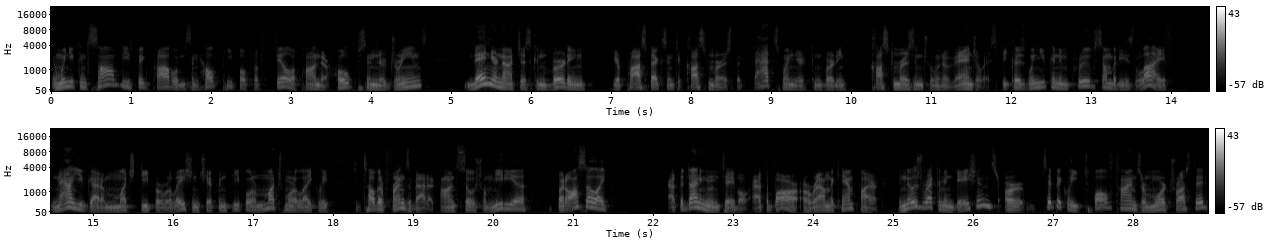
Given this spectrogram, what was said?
And when you can solve these big problems and help people fulfill upon their hopes and their dreams, then you're not just converting your prospects into customers, but that's when you're converting customers into an evangelist. Because when you can improve somebody's life, now you've got a much deeper relationship, and people are much more likely to tell their friends about it on social media, but also like at the dining room table, at the bar, around the campfire. And those recommendations are typically 12 times or more trusted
